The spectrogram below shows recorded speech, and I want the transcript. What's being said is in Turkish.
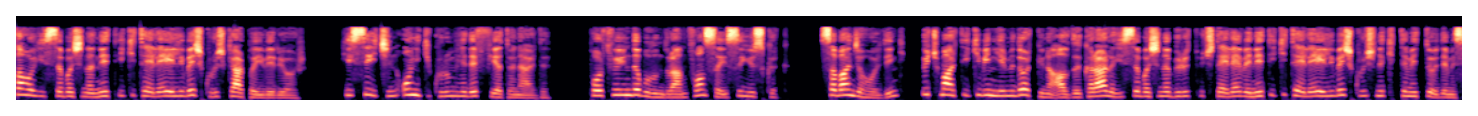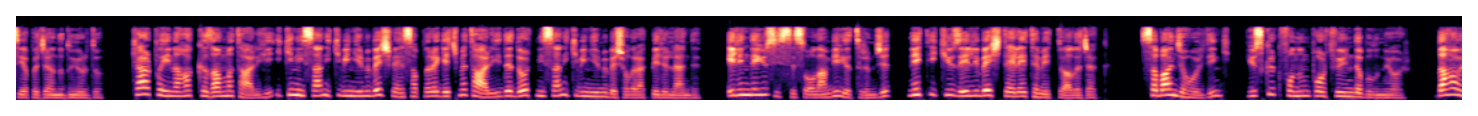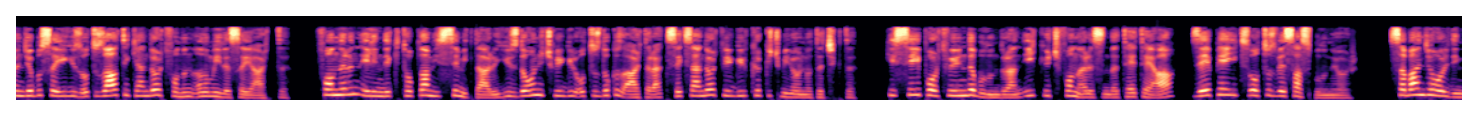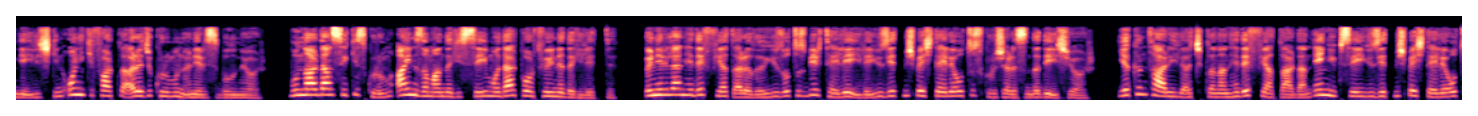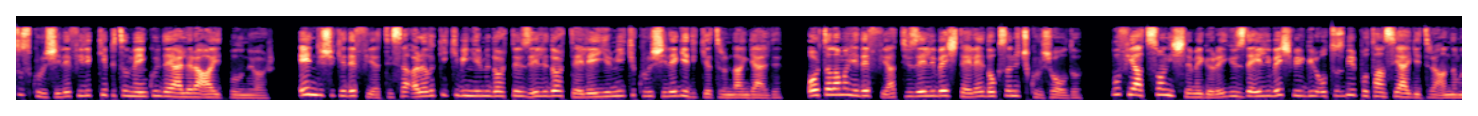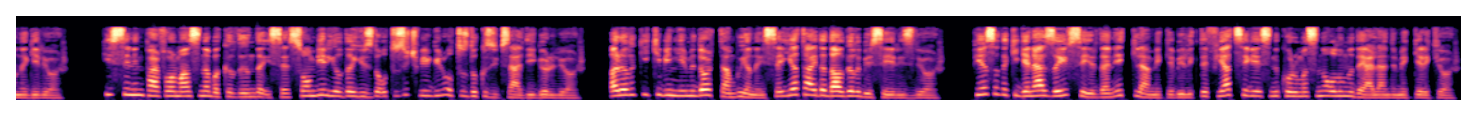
Sahol hisse başına net 2 TL 55 kuruş kar payı veriyor. Hisse için 12 kurum hedef fiyat önerdi. Portföyünde bulunduran fon sayısı 140. Sabancı Holding, 3 Mart 2024 günü aldığı kararla hisse başına brüt 3 TL ve net 2 TL 55 kuruş nakit temettü ödemesi yapacağını duyurdu. Kar payına hak kazanma tarihi 2 Nisan 2025 ve hesaplara geçme tarihi de 4 Nisan 2025 olarak belirlendi. Elinde 100 hissesi olan bir yatırımcı, net 255 TL temettü alacak. Sabancı Holding, 140 fonun portföyünde bulunuyor. Daha önce bu sayı 136 iken 4 fonun alımıyla sayı arttı. Fonların elindeki toplam hisse miktarı %13,39 artarak 84,43 milyon nota çıktı. Hisseyi portföyünde bulunduran ilk 3 fon arasında TTA, ZPX30 ve SAS bulunuyor. Sabancı Holding'e ilişkin 12 farklı aracı kurumun önerisi bulunuyor. Bunlardan 8 kurum aynı zamanda hisseyi model portföyüne dahil etti. Önerilen hedef fiyat aralığı 131 TL ile 175 TL 30 kuruş arasında değişiyor. Yakın tarihli açıklanan hedef fiyatlardan en yükseği 175 TL 30 kuruş ile Philip Capital menkul değerlere ait bulunuyor. En düşük hedef fiyat ise Aralık 2024'te 154 TL 22 kuruş ile Gedik yatırımdan geldi. Ortalama hedef fiyat 155 TL 93 kuruş oldu. Bu fiyat son işleme göre %55,31 potansiyel getiri anlamına geliyor. Hissenin performansına bakıldığında ise son bir yılda %33,39 yükseldiği görülüyor. Aralık 2024'ten bu yana ise yatayda dalgalı bir seyir izliyor. Piyasadaki genel zayıf seyirden etkilenmekle birlikte fiyat seviyesini korumasını olumlu değerlendirmek gerekiyor.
